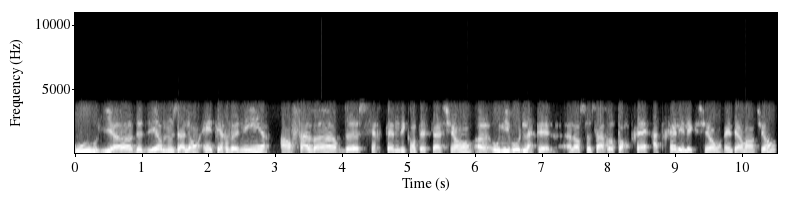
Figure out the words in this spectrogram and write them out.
où il y a de dire nous allons intervenir en faveur de certaines des contestations euh, au niveau de l'appel. Alors ça, ça reporterait après l'élection d'intervention,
